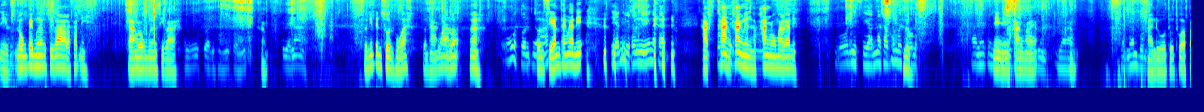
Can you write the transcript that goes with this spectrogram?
นี่ลงไปเมืองศิลาล่ะครับ นี่กลางลงเมืองศิลาอันนี้ส่วนหางของครับพญานาคส่วนนี้เป็นส่วนหัว ส่วนหางด้านโน้นอ่าโอ้ส่วนหัวส่วนเสียนทางด้านนี้ เสียนอยู่ทางนี้นะครับหักข้างข้างหนึ่งครับพังลงมาแล้วนี่โอ้นี่เสียนนะครับท่านผู้ชมอั นนี้เป็นนี่นี่พังมาแล้วยาวครับจากด้านบนอ่าดูทั่วๆไป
